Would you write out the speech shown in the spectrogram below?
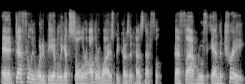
and it definitely wouldn't be able to get solar otherwise because it has that, that flat roof and the tree.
